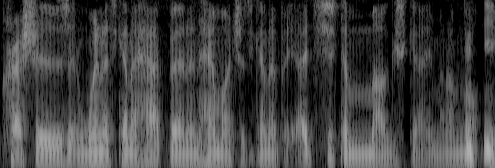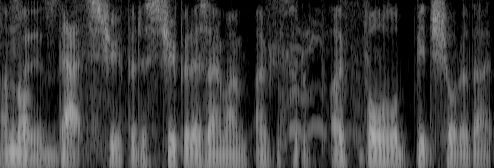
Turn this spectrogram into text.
crashes and when it's going to happen and how much it's going to be. It's just a mugs game, and I'm not. Yes, I'm not that stupid. As stupid as I am, I'm, I sort of I fall a bit short of that.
